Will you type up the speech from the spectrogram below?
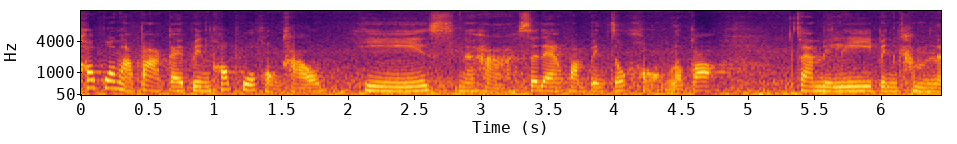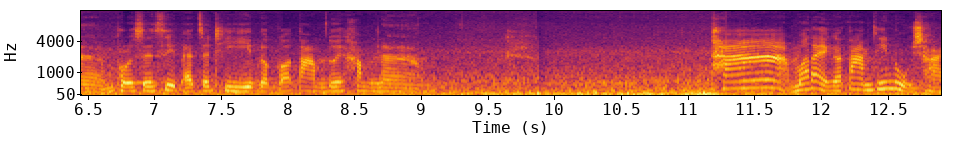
ครอบครัวหมาป่ากลายเป็นครอบครัวของเขา his นะคะ แสดงความเป็นเจ้าของแล้วก็ family เป็นคำนาม possessive adjective แล้วก็ตามด้วยคำนาม เมื่อไหร่ก็ตามที่หนูใช้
